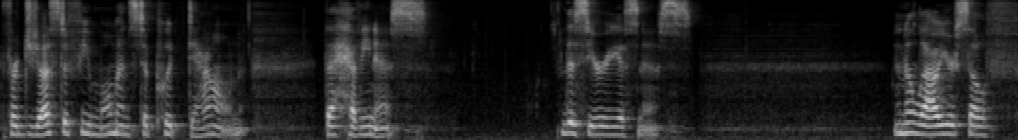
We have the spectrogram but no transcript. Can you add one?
for just a few moments to put down the heaviness, the seriousness, and allow yourself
